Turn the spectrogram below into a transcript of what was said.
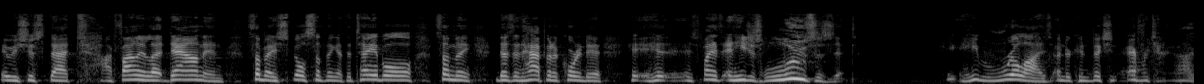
It was just that I finally let down and somebody spills something at the table. Something doesn't happen according to his plans and he just loses it. He, he realized under conviction every time, oh, I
